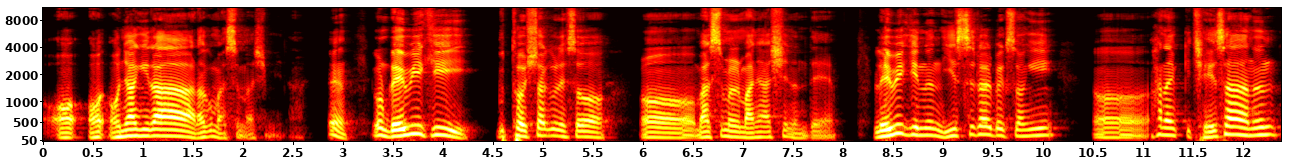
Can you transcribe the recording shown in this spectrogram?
어, 어, 언약이라라고 말씀하십니다. 예, 이건 레위기부터 시작을 해서 어, 말씀을 많이 하시는데 레위기는 이스라엘 백성이 어, 하나님께 제사하는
